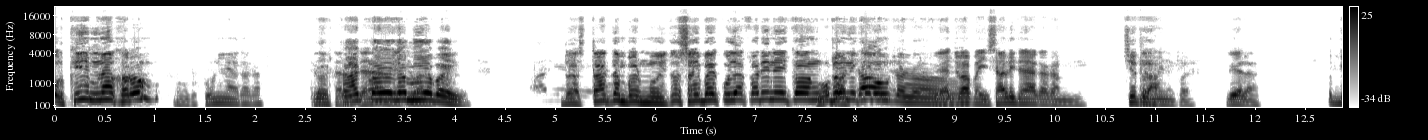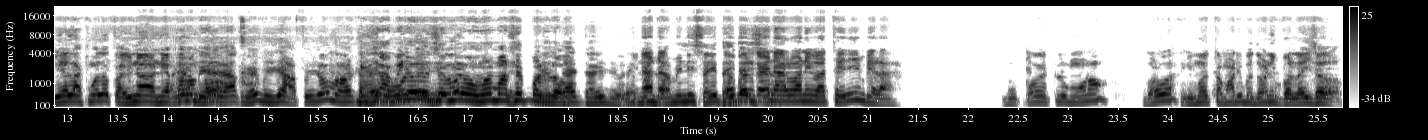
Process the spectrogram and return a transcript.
ઓળખી એમને ખરો? ભાઈ દસ્તા મુઈ તો સહી ભાઈ કોઈ કરી નહીં કે અંગૂઠો. વ્યાજવા પૈસા લીધા કાકા મેં કેટલા? બે લાખ. બે લાખમાં તો કઈ ના અરે બે લાખ નહીં, બીજા આપી દો બીજા આપી દો, જમીન અમાર માથે પડલો. થઈ ગયું. એના ડ- જમીનની સહી થઈ ગઈ કઈ નાલવાની વાત થઈ ગઈ ને પેલા? હું કહું એટલું મોણો? બરોબર એમાં તમારી બધાની ભલાઈ છે.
